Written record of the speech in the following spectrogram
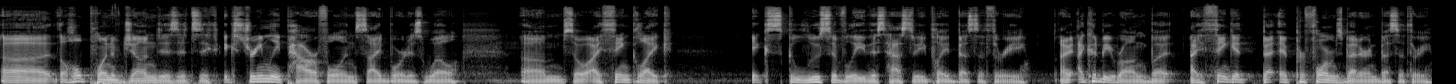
Uh, the whole point of Jund is it's extremely powerful in sideboard as well. Um, so I think like exclusively this has to be played best of three. I, I could be wrong, but I think it be- it performs better in best of three.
